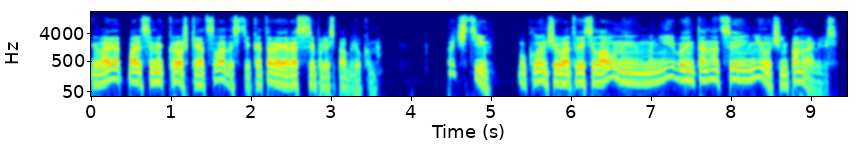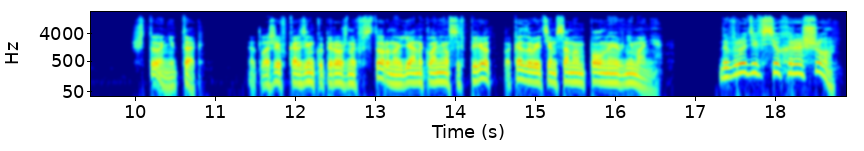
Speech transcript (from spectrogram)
и ловя пальцами крошки от сладости, которые рассыпались по брюкам. «Почти», — уклончиво ответил Аун, и мне его интонации не очень понравились. «Что не так?» Отложив корзинку пирожных в сторону, я наклонился вперед, показывая тем самым полное внимание. «Да вроде все хорошо», —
